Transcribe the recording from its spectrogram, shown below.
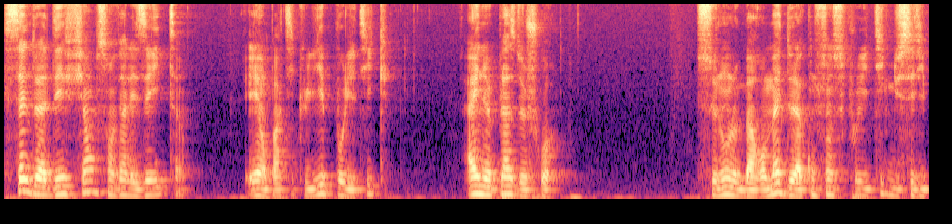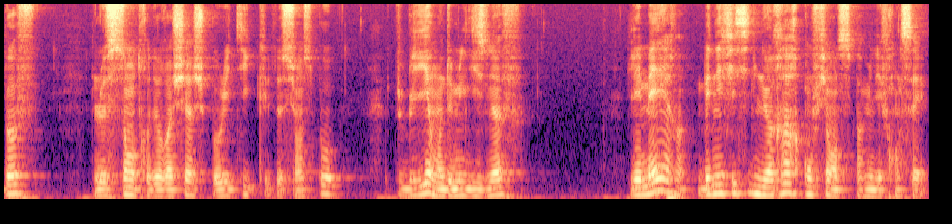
celle de la défiance envers les élites et en particulier politique, a une place de choix. Selon le baromètre de la confiance politique du CEVIPOF, le centre de recherche politique de Sciences Po, publié en 2019, les maires bénéficient d'une rare confiance parmi les Français,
